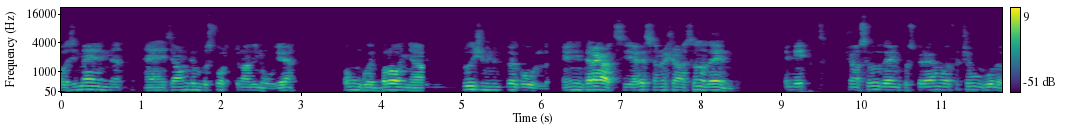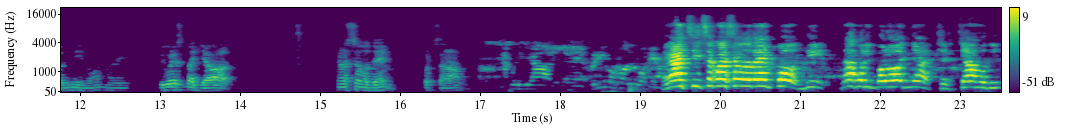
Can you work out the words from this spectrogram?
Osimen, eh, siamo anche un po' sfortunati noi, eh. Comunque Bologna 12 minuti 2 gol. E niente ragazzi, adesso noi c'è un secondo tempo. E niente, c'è un secondo tempo, speriamo che facciamo un gol almeno, mamma mia. Rigore sbagliato. C'è un secondo tempo, forza no. Ragazzi, inizia qua il secondo tempo di Napoli-Bologna. Cerchiamo di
